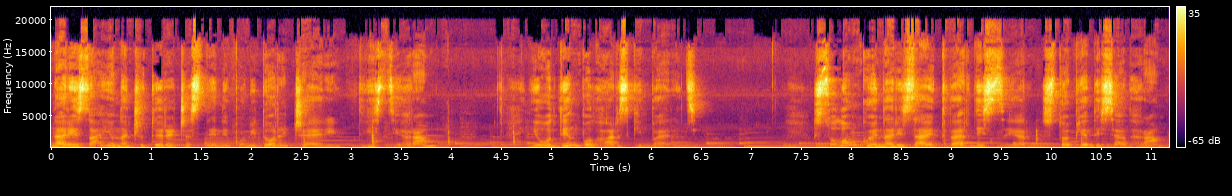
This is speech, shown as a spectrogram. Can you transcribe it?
Нарізаю на 4 частини помідори чері 200 грам і один болгарський перець. Соломкою нарізаю твердий сир 150 грам,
